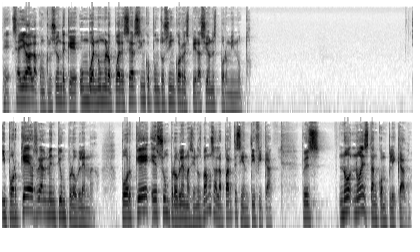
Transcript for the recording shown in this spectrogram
Eh, se ha llegado a la conclusión de que un buen número puede ser 5.5 respiraciones por minuto. ¿Y por qué es realmente un problema? ¿Por qué es un problema? Si nos vamos a la parte científica, pues no, no es tan complicado.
